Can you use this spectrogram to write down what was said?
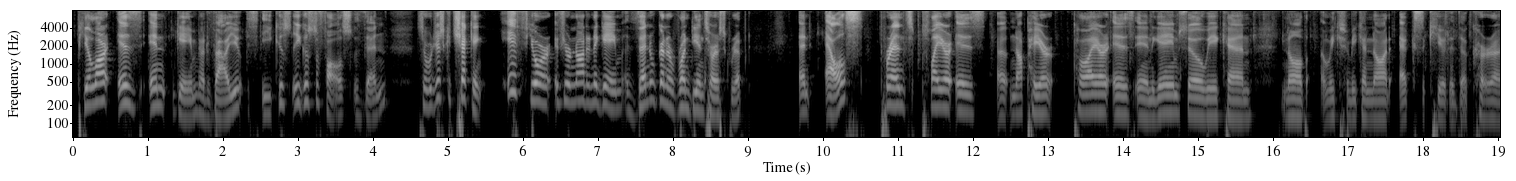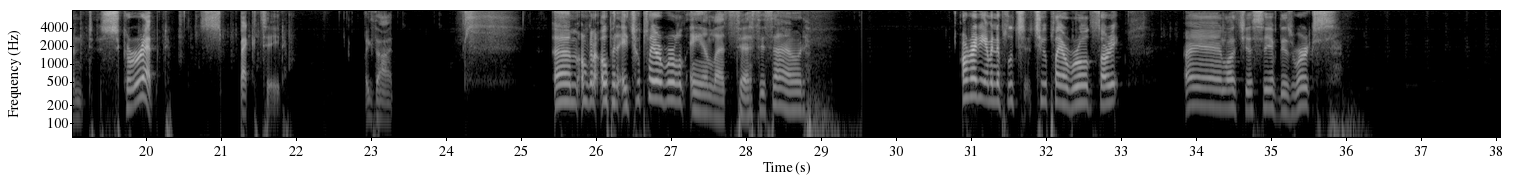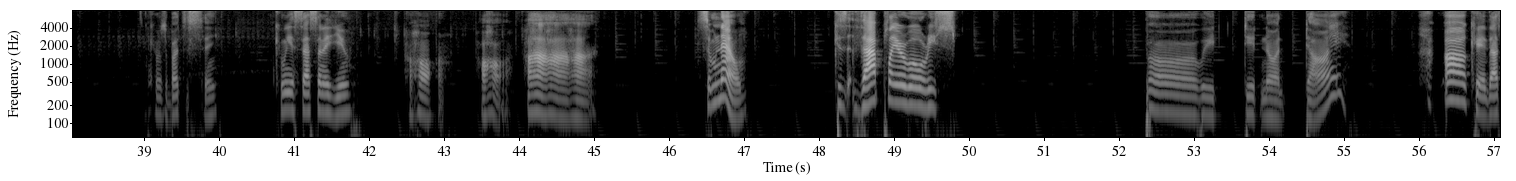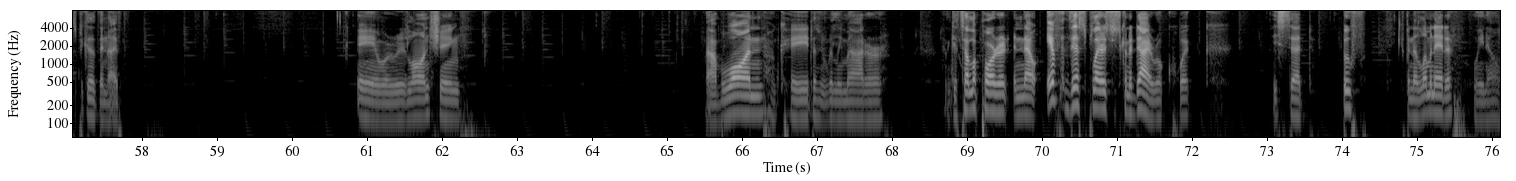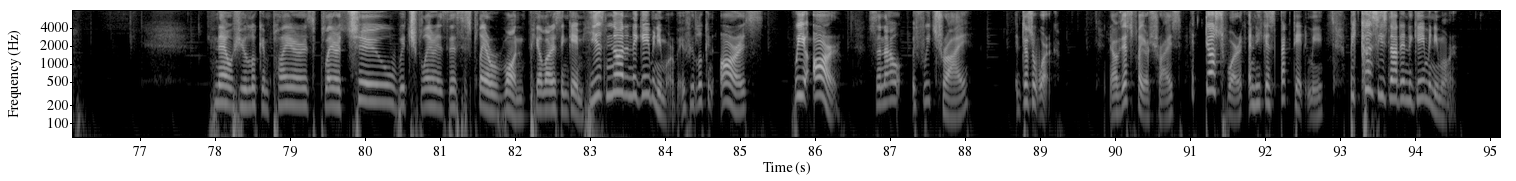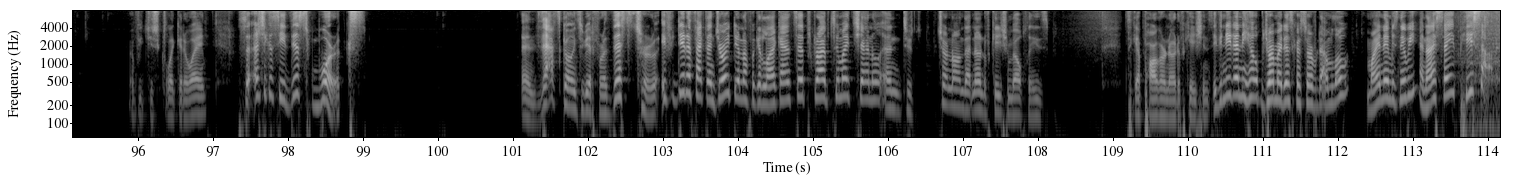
PLR is in game that value is equals equals to false, then so we're just checking. If you're if you're not in a game, then we're gonna run the entire script, and else print player is uh, not player player is in game, so we can not we can, we cannot execute the current script. Spectate. Like that Um, I'm gonna open a two-player world and let's test this out. Alrighty, I'm in a two-player world, sorry. And let's just see if this works. Okay, I was about to say. Can we assassinate you? Ha ha. Ha ha. Ha ha ha. So now, because that player will respawn. Uh, we did not die? Okay, that's because of the knife. And we're relaunching. Map 1. Okay, it doesn't really matter. We get teleported. And now, if this player is just going to die real quick. He said, boof. He's been eliminated. We know. Now, if you look in players, player 2, which player is this? This player 1. PLR is in game. He is not in the game anymore. But if you look in ours, we are. So now, if we try, it doesn't work. Now, if this player tries, it does work, and he can spectate me because he's not in the game anymore. If we just click it away. So as you can see, this works. And that's going to be it for this tutorial. If you did in fact enjoy, it, do not forget to like and subscribe to my channel and to turn on that notification bell, please. To get Parkour notifications. If you need any help, join my Discord server down below. My name is Noobie, and I say peace out.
